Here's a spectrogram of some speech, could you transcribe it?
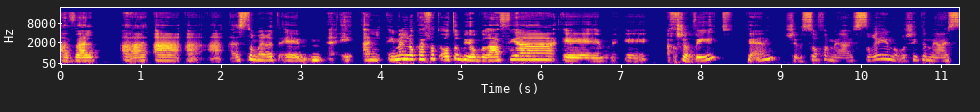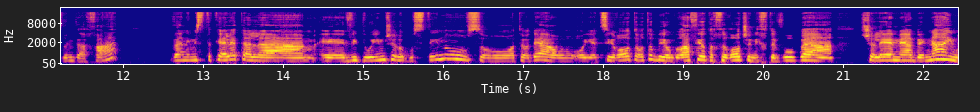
אבל זאת אומרת, אה, אה, אם אני לוקחת אוטוביוגרפיה עכשווית, כן, של סוף המאה ה-20 או ראשית המאה ה-21, ואני מסתכלת על הווידואים של אוגוסטינוס, או אתה יודע, או, או יצירות אוטוביוגרפיות אחרות שנכתבו בשלהי ימי הביניים,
